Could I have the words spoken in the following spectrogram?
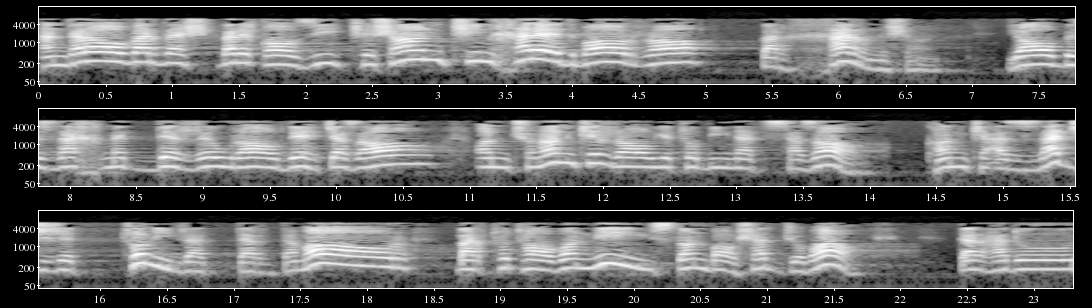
اندر آوردش بر قاضی کشان کین خر ادبار را بر خر نشان. یا به زخم دره او را ده جزا آنچنان که رای تو بیند سزا. کان که از زجر تو میرد در دمار بر تو تاوان نیست آن باشد جبار. در حد و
